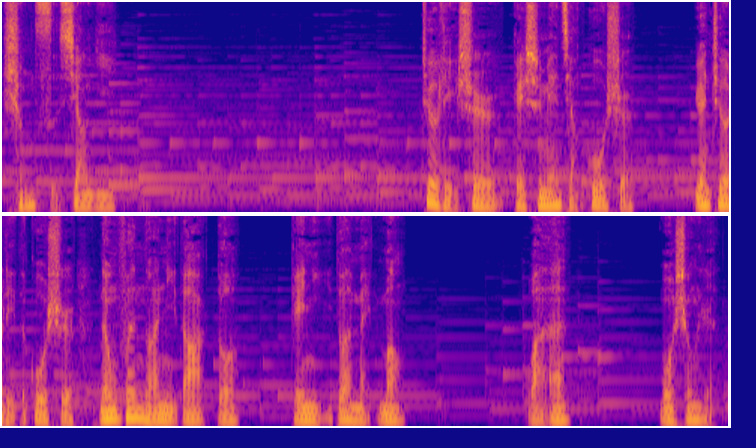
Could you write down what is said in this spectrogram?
生死相依。这里是给失眠讲故事，愿这里的故事能温暖你的耳朵，给你一段美梦。晚安，陌生人。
